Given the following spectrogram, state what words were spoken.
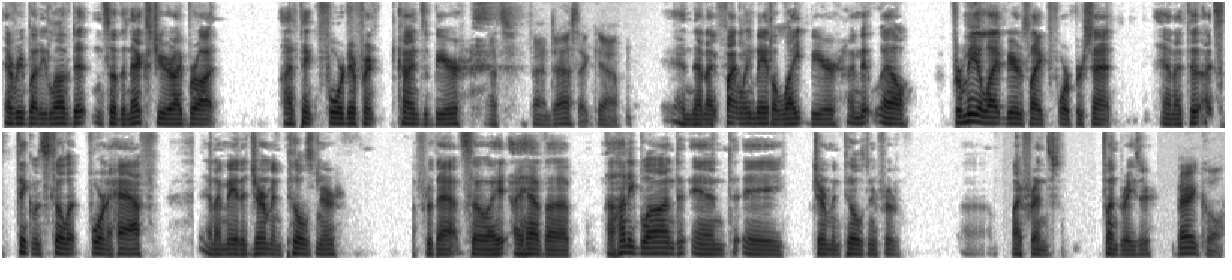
Everybody loved it, and so the next year I brought, I think, four different kinds of beer That's fantastic. Yeah. And then I finally made a light beer. I mean, well, for me, a light beer is like four percent, and I, th- I think it was still at four and a half. And I made a German Pilsner for that. So I, I have a, a honey blonde and a German Pilsner for uh, my friend's fundraiser. Very cool.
